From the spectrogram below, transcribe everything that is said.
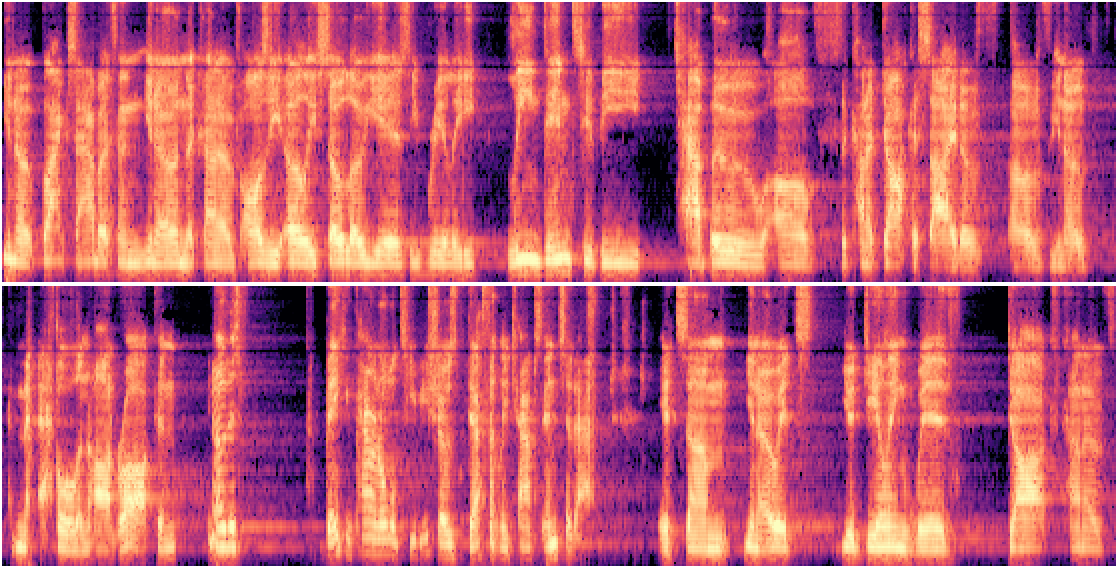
you know, Black Sabbath, and you know, in the kind of Ozzy early solo years, he really leaned into the taboo of the kind of darker side of of you know metal and hard rock. And you know this making paranormal tv shows definitely taps into that. It's um you know it's you're dealing with dark kind of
